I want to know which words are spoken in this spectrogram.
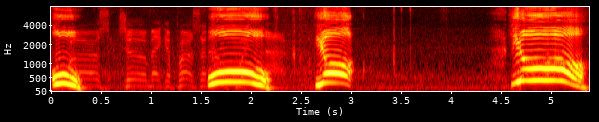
오! 오! 야! 야!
